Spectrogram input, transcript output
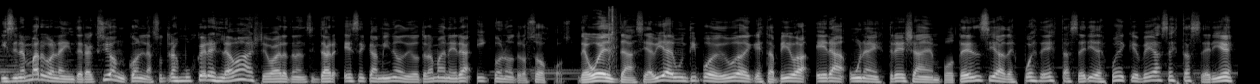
y sin embargo la interacción con las otras mujeres la va a llevar a transitar ese camino de otra manera y con otros ojos. De vuelta, si había algún tipo de duda de que esta piba era una estrella en potencia después de esta serie, después de que veas esta serie,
